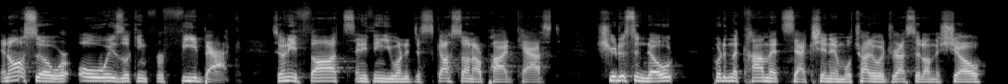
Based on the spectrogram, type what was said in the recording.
And also, we're always looking for feedback. So, any thoughts, anything you want to discuss on our podcast, shoot us a note, put in the comments section, and we'll try to address it on the show.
